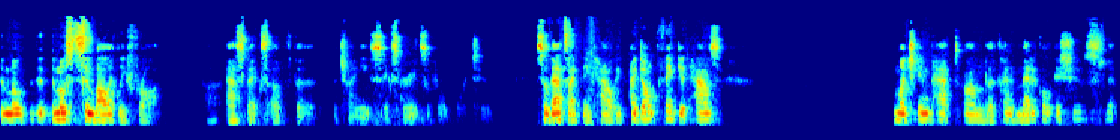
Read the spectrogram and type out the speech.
the, mo- the, the, most symbolically fraught uh, aspects of the, Chinese experience of World War II. So that's, I think, how it, I don't think it has much impact on the kind of medical issues that,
